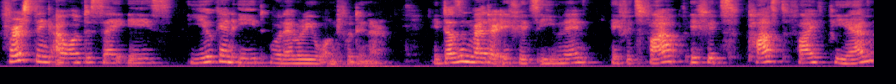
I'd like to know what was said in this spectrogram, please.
First thing I want to say is you can eat whatever you want for dinner. It doesn't matter if it's evening, if it's five, if it's past 5 p.m.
